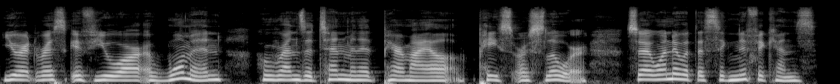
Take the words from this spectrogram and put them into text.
you're at risk if you are a woman who runs a 10 minute per mile pace or slower. So I wonder what the significance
